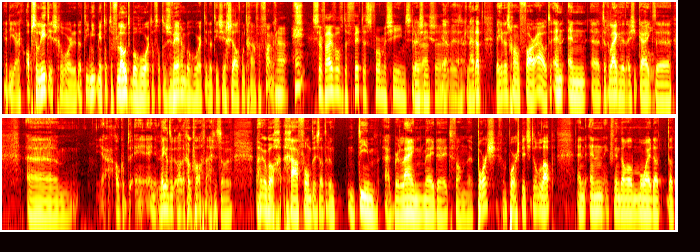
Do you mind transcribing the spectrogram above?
ja, die eigenlijk obsolet is geworden, dat die niet meer tot de vloot behoort of tot de zwerm behoort en dat die zichzelf moet gaan vervangen. Ja. Hè? Survival of the fittest for machines. Precies. ja, eh, deze ja. keer. Nou, dat, weet je, dat is gewoon far out. En, en eh, tegelijkertijd, als je kijkt, eh, ehm, ja, ook op de ene, weet je wat ik- wat ik ook wel, nou, dat is wel- wat ik ook wel gaaf vond, is dat er een, een team uit Berlijn meedeed van eh, Porsche, van Porsche Digital Lab. En, en ik vind dan wel mooi dat, dat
